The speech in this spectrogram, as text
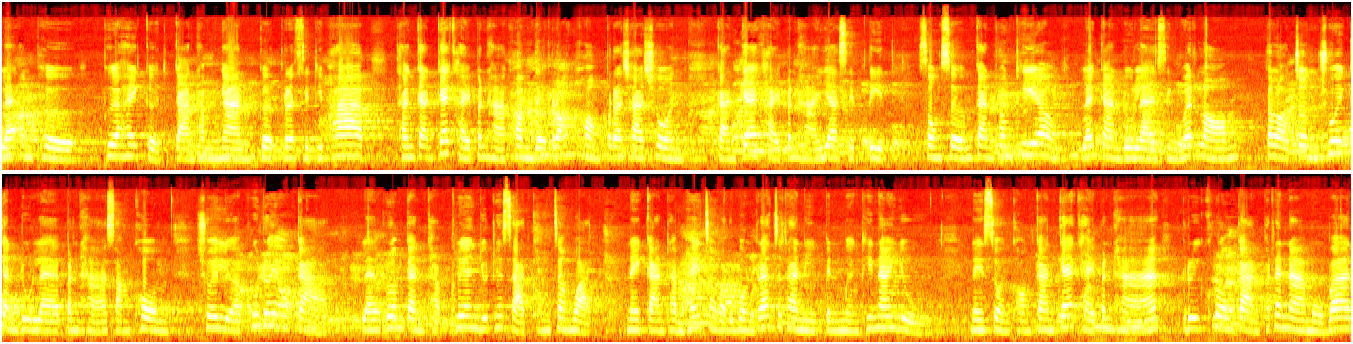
และอำเภอ เพื่อให้เกิดการทำงานเกิดประสิทธิภาพ ทั้งการแก้ไขปัญหาความเดือดร้อนของประชาชน การแก้ไขปัญหายาเสพติด ส่งเสริมการท่องเที่ยว และการดูแลสิ่งแวดล้อม ตลอดจนช่วยกันดูแลปัญหาสังคม ช่วยเหลือผู้ด้อยโอกาส และร่วมกันขับเคลื่อนยุทธศาสตร์ของจังหวัด ในการทำให้จังหวัดอุบลราชธานีเป็นเมืองที่น่าอยู่ ในส่วนของการแก้ไขปัญหา หรือโครงการพัฒนาหมู่บ้าน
